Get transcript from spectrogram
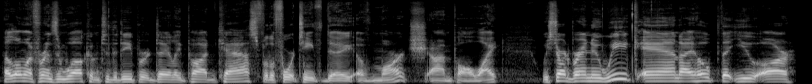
Hello, my friends, and welcome to the Deeper Daily Podcast for the 14th day of March. I'm Paul White. We start a brand new week, and I hope that you are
